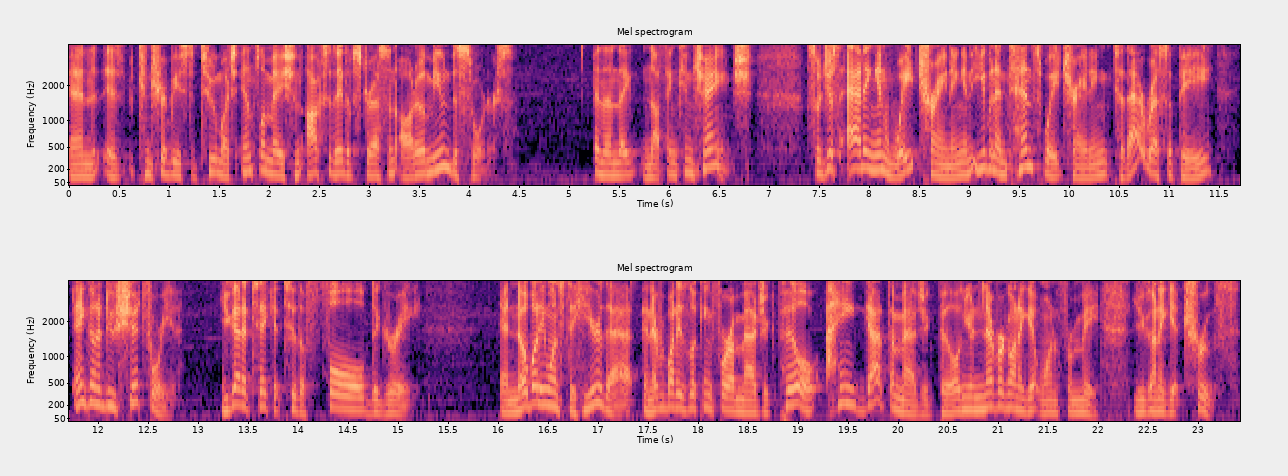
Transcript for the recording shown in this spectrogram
And it contributes to too much inflammation, oxidative stress, and autoimmune disorders. And then they nothing can change. So just adding in weight training and even intense weight training to that recipe ain't going to do shit for you. You got to take it to the full degree. And nobody wants to hear that. And everybody's looking for a magic pill. I ain't got the magic pill, and you're never going to get one from me. You're going to get truth.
